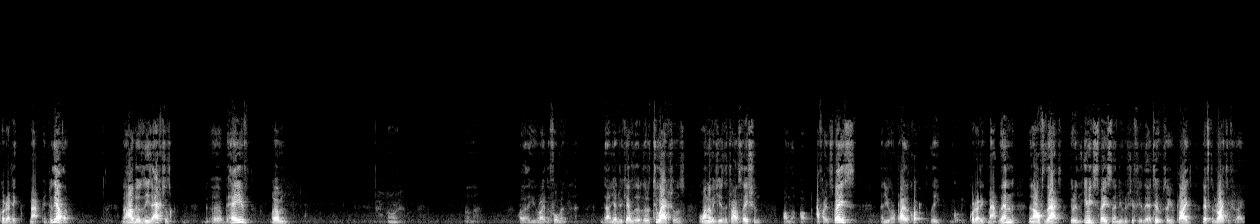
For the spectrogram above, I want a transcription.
quadratic map into the other. Now, how do these actions uh, behave? Um, well, I think you can write the formula down. You have to be careful. There are two actions, one of which is the translation on the uh, affine space, and you can apply the, the quadratic map then. Then after that, you're in the image space, and then you can shift it there too. So you apply it left and right, if you like.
